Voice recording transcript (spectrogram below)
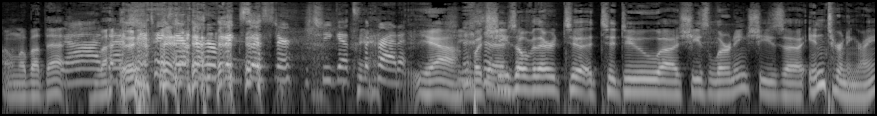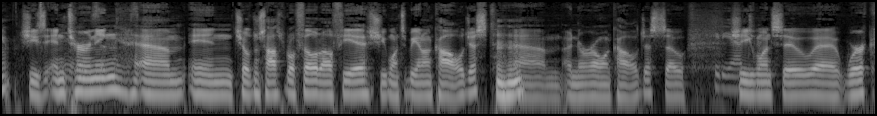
I don't know about that. Yeah, but- no, she takes after her big sister. She gets the credit. Yeah, She's, but uh, she's over there to to do. Uh, she's learning. She's uh, interning, right? She's interning um, in Children's Hospital Philadelphia. She wants to be an oncologist, Mm-hmm. um, a neuro-oncologist. So she wants to uh, work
